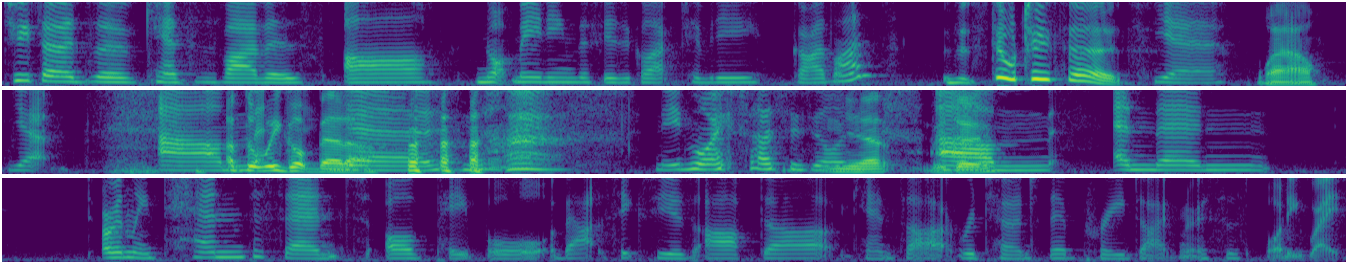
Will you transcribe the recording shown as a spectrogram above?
two thirds of cancer survivors are not meeting the physical activity guidelines. Is it still two thirds? Yeah. Wow. Yeah. Um, I thought we got better. Yeah. no. Need more exercise physiologists. Yep, we do. Um, and then only 10% of people about six years after cancer return to their pre diagnosis body weight.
